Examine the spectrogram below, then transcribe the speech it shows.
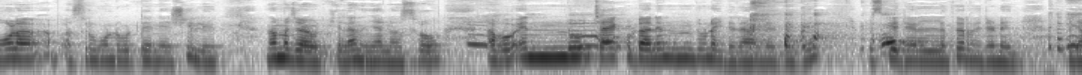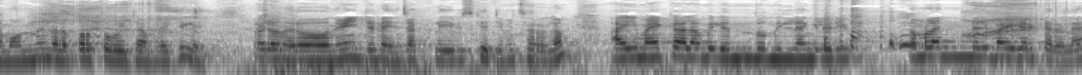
ഓളെ അസ്രു കൊണ്ട് വിട്ടതിന് ശേഷം ഇല്ലേ നമ്മ ചായ കുടിക്കല്ല ഞാൻ അസ്രു. അപ്പോൾ എന്തോ ചായ കൂട്ടാൻ എന്തുണ്ടായിട്ട് രാവിലത്തേക്ക് ബിസ്ക്കറ്റ് എല്ലാം തീർന്നിട്ടുണ്ടായിരുന്നു. അപ്പം ഞാൻ ഒന്ന് ഇന്നലെ പുറത്ത് പോയിട്ടാകുമ്പോഴേക്കില്ലേ ഓരോന്നോരോന്ന് വേണ്ടിയിട്ടുണ്ടായിരുന്നു ചക്കളി ബിസ്ക്കറ്റ് മിച്ചറെല്ലാം. ആ ഈ മഴക്കാലാകുമ്പോൾ എന്തൊന്നും ഒരു നമ്മൾ തന്നെ ഒരു ഭയങ്കരക്കാരല്ലേ?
